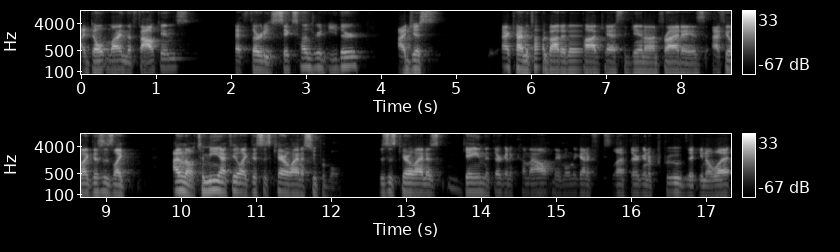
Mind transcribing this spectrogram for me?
I don't mind the Falcons at 3600 either. I just I kind of talk about it in the podcast again on Friday. Is I feel like this is like I don't know. To me, I feel like this is Carolina Super Bowl this is Carolina's game that they're going to come out. They've only got a few left. They're going to prove that you know what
